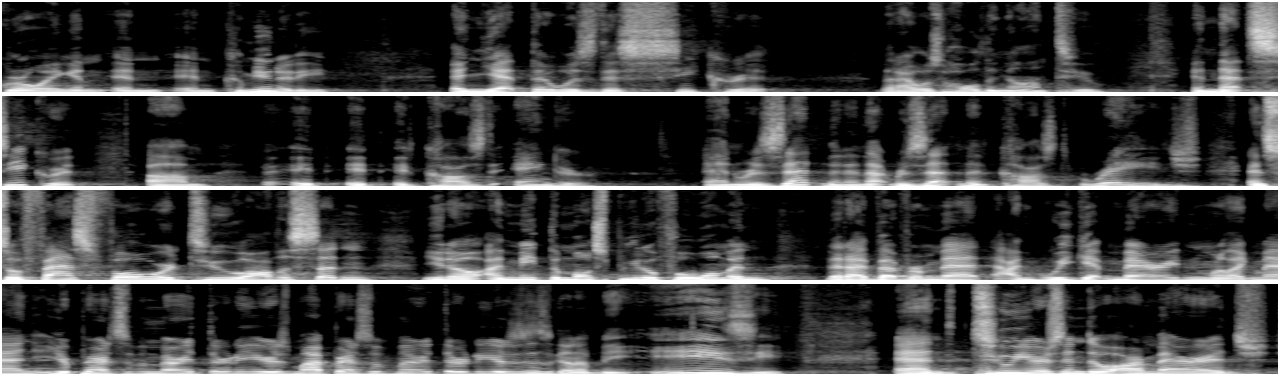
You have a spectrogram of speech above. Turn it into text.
growing in, in, in community. And yet there was this secret that I was holding on to. And that secret, um, it, it, it caused anger and resentment, and that resentment caused rage. And so, fast forward to all of a sudden, you know, I meet the most beautiful woman that I've ever met. I, we get married, and we're like, man, your parents have been married 30 years, my parents have been married 30 years, this is gonna be easy. And two years into our marriage,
